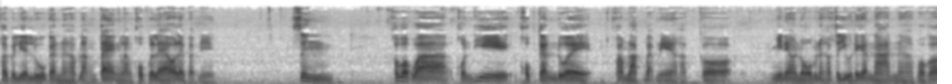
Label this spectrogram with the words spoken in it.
ค่อยไปเรียนรู้กันนะครับ หลังแต่งหลังคบกันแล้วอะไรแบบนี้ ซึ่งเขาบอกว่าคนที่คบกันด้วยความรักแบบนี้นะครับ ก็มีแนวโน้มนะครับ จะอยู่ด้วยกันนานนะครับเพราะก็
